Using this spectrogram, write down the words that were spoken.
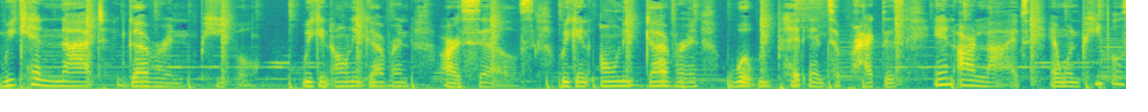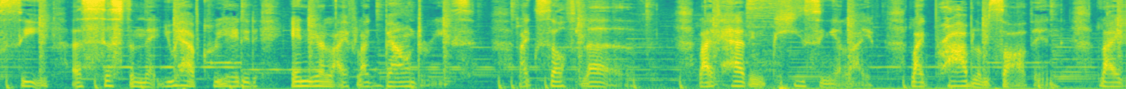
We cannot govern people. We can only govern ourselves. We can only govern what we put into practice in our lives. And when people see a system that you have created in your life, like boundaries, like self love, like having peace in your life, like problem solving, like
